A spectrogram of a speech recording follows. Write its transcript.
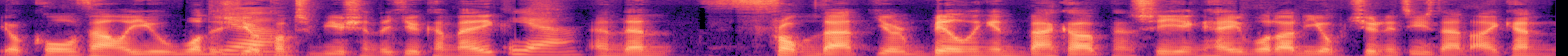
your core value, what is your contribution that you can make, Yeah. and then from that you're building it back up and seeing hey what are the opportunities that I can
